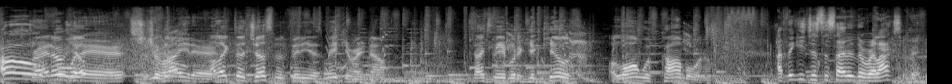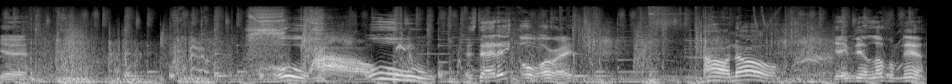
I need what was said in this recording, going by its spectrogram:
Oh, Strider, over yep. there. There we go. Strider. I like the adjustment Vinny is making right now. He's actually able to get kills along with comboing him. I think he just decided to relax a bit. Yeah. Oh Wow. Ooh, is that it? Oh, all right. Oh no. Game didn't love him there.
